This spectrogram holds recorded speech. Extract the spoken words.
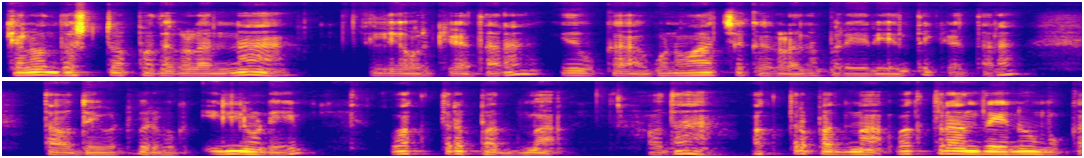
ಕೆಲವೊಂದಷ್ಟು ಪದಗಳನ್ನು ಇಲ್ಲಿ ಅವ್ರು ಕೇಳ್ತಾರೆ. ಇವಕ್ಕೆ ಗುಣವಾಚಕಗಳನ್ನು ಬರೆಯಿರಿ ಅಂತ ಕೇಳ್ತಾರೆ. ತಾವು ದಯವಿಟ್ಟು ಬರಬೇಕು. ಇಲ್ಲಿ ನೋಡಿ ವಕ್ತ್ರ ಪದ್ಮ. ಹೌದಾ? ವಕ್ತ್ರ ಪದ್ಮ. ವಕ್ತ್ರ ಅಂದರೆ ಏನು? ಮುಖ.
